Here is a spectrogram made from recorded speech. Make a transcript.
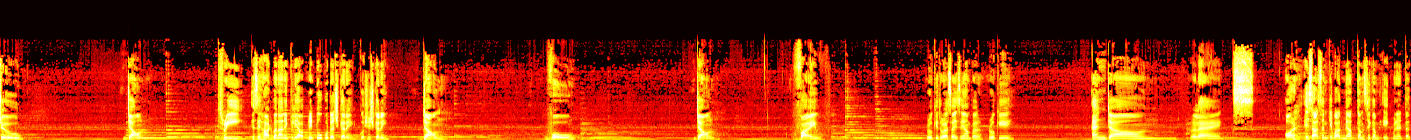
टू डाउन थ्री इसे हार्ड बनाने के लिए आप अपने टू को टच करें, कोशिश करें। डाउन फोर डाउन फाइव रोकिए थोड़ा सा इसे यहाँ पर रोकिए एंड डाउन रिलैक्स और इस आसन के बाद में आप कम से कम एक मिनट तक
